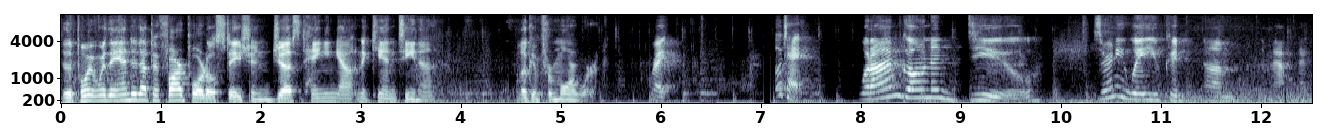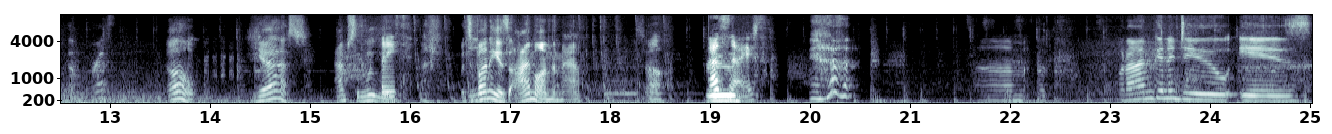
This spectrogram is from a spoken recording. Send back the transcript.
to the point where they ended up at Far Portal Station, just hanging out in a cantina, looking for more work. Right. Okay. What I'm gonna do. Is there any way you could um put the map back up for us? Oh, yes, absolutely. Please. What's funny is I'm on the map. So That's rude. nice. What I'm gonna do is.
